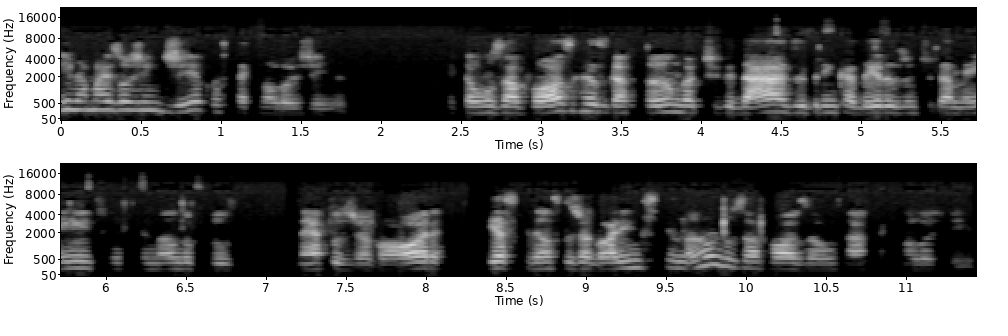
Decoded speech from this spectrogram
ainda mais hoje em dia com as tecnologias. Então, os avós resgatando atividades e brincadeiras de antigamente, ensinando para os netos de agora, e as crianças de agora ensinando os avós a usar a tecnologia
